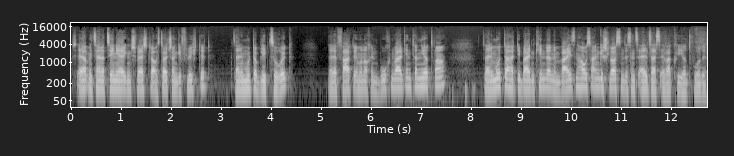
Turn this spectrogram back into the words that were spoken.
ist er mit seiner zehnjährigen Schwester aus Deutschland geflüchtet. Seine Mutter blieb zurück, da der Vater immer noch in Buchenwald interniert war. Seine Mutter hat die beiden Kinder in einem Waisenhaus angeschlossen, das ins Elsass evakuiert wurde.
